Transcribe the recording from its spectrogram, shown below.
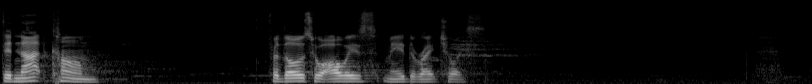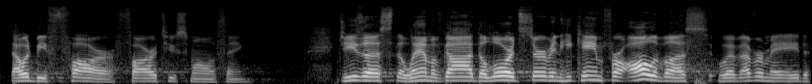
did not come for those who always made the right choice. That would be far, far too small a thing. Jesus, the Lamb of God, the Lord's servant, he came for all of us who have ever made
